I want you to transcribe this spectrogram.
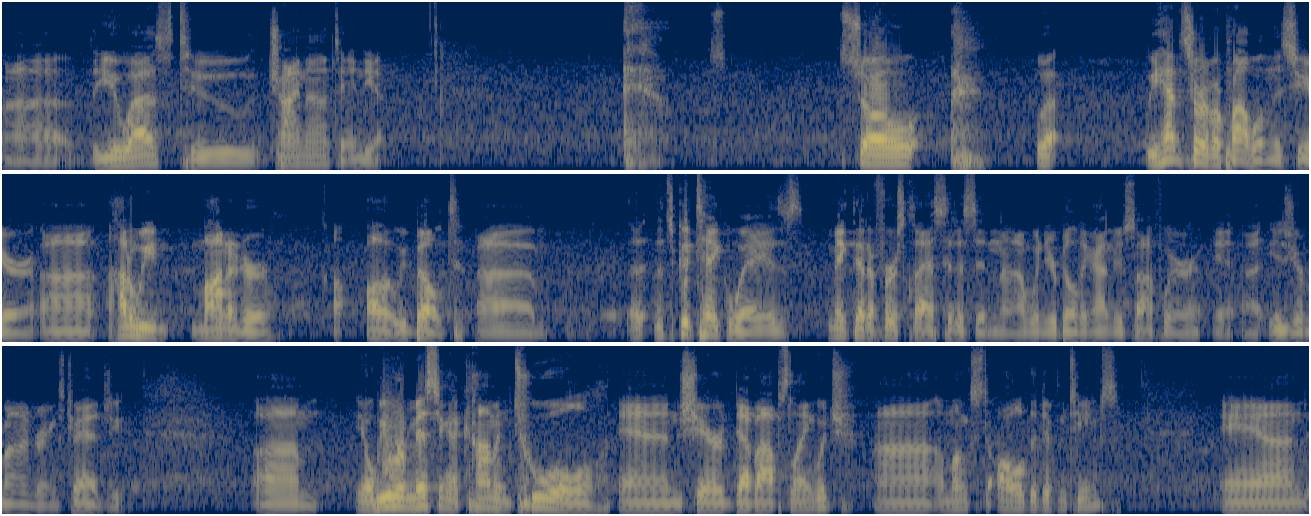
uh, the US to China to India. So, we had sort of a problem this year. Uh, how do we monitor all that we built? Um, that's a good takeaway is make that a first class citizen uh, when you're building out new software uh, is your monitoring strategy um, you know we were missing a common tool and shared devops language uh, amongst all of the different teams and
